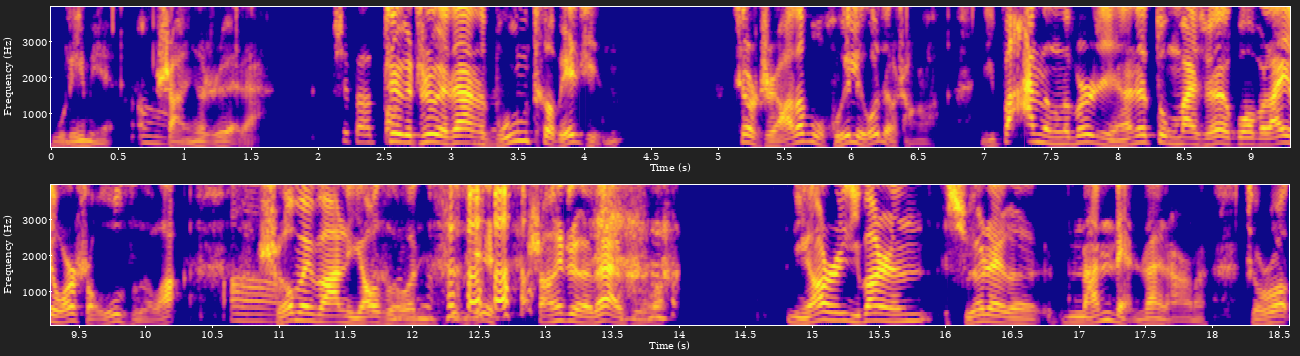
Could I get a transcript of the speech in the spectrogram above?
五厘米嗯上一个止血带。是吧？这个止血带呢不用特别紧，就是只要它不回流就成了。你叭弄的倍儿紧，这动脉血也过不来，一会儿手都紫了。啊，蛇没把你咬死了，你自己 上一止血带死了。你要是一般人学这个难点在哪儿呢？就是说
